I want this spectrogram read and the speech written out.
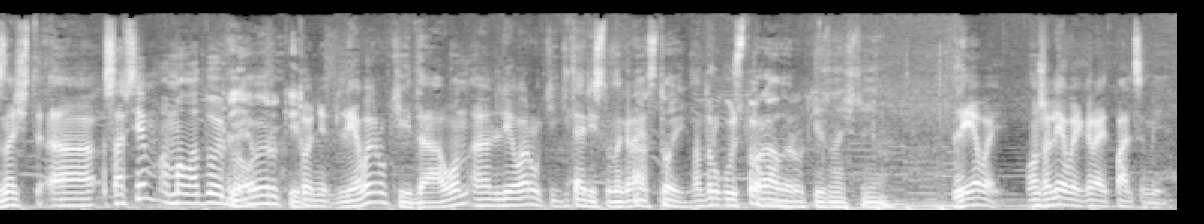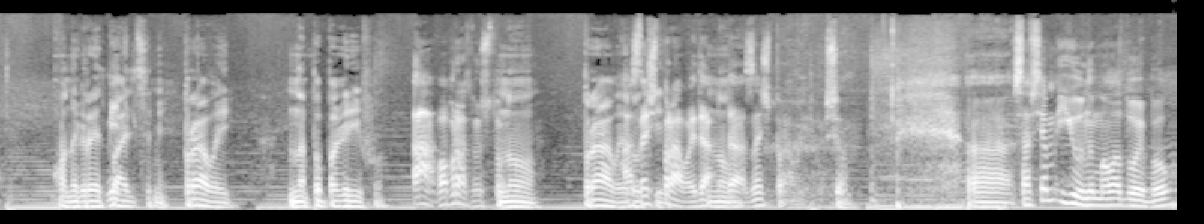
Значит, э, совсем молодой был. Левой руки? Тони, левой руки, да. Он э, леворукий гитарист, он играет А, стой. на другую сторону. Правой руки, значит, у него. Левой. Он же левой играет пальцами. Он играет Ми- пальцами. Правой. На по по грифу. А, в обратную сторону. Ну, правой А руки. значит, правый, да, Ну. да, значит, правый. Все. совсем юный, молодой был.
